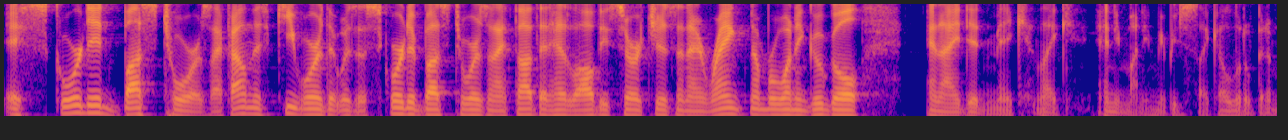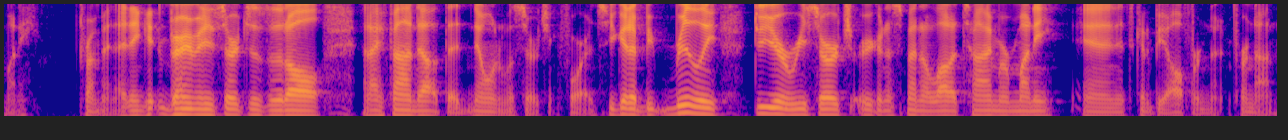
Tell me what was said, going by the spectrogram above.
escorted bus tours. I found this keyword that was escorted bus tours and I thought that had all these searches and I ranked number one in Google and I didn't make like any money, maybe just like a little bit of money from it. I didn't get very many searches at all, and I found out that no one was searching for it. So you got to be really do your research, or you're going to spend a lot of time or money, and it's going to be all for for none.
